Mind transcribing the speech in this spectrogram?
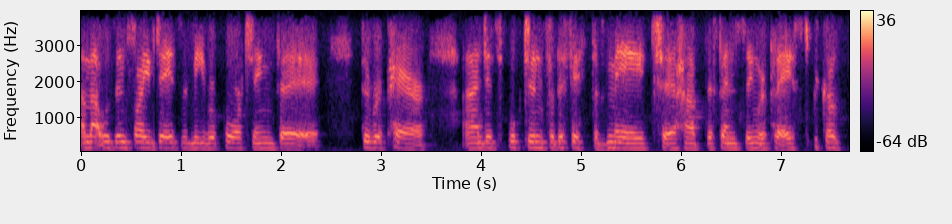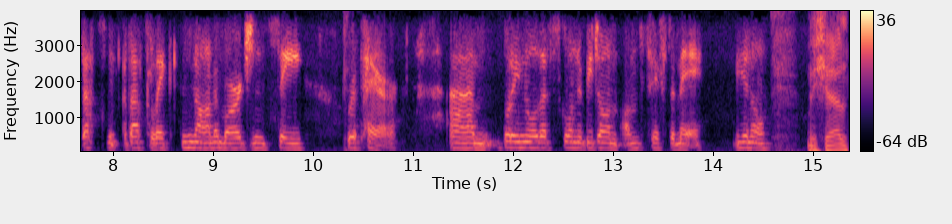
and that was in five days of me reporting the the repair, and it's booked in for the fifth of May to have the fencing replaced because that's that's like non-emergency repair. Um, but I know that it's going to be done on the 5th of May, you know. Michelle.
